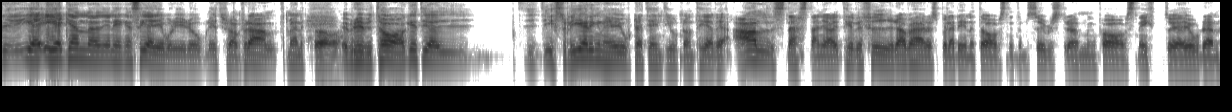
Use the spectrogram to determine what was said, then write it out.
e- egen, en egen serie vore ju roligt framför allt. Men Ja. överhuvudtaget, jag, isoleringen har gjort att jag inte gjort någon tv alls nästan. Jag, TV4 var här och spelade in ett avsnitt om surströmming på avsnitt och jag gjorde en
